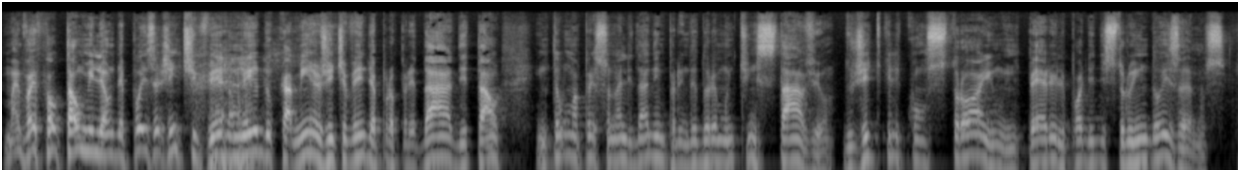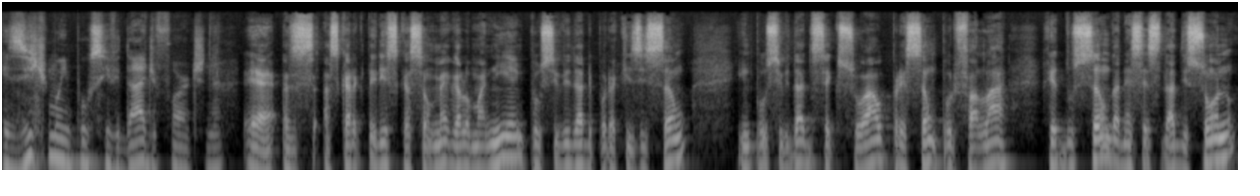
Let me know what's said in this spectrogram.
mas vai faltar um milhão. Depois a gente vê, no meio do caminho, a gente vende a propriedade e tal. Então, uma personalidade empreendedora é muito instável. Do jeito que ele constrói um império, ele pode destruir em dois anos. Existe uma impulsividade forte, né? É, as, as características são megalomania, impulsividade por aquisição impulsividade sexual, pressão por falar, redução da necessidade de sono,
